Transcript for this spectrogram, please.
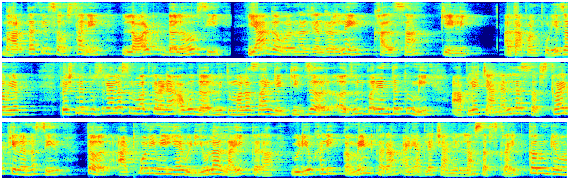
भारतातील संस्थाने लॉर्ड डलहौसी या गव्हर्नर जनरलने खालसा केली. आता आपण पुढे जाऊयात. प्रश्न दुसऱ्याला सुरुवात करण्या अगोदर मी तुम्हाला सांगेन की जर अजूनपर्यंत तुम्ही आपल्या चॅनलला सबस्क्राईब केलं नसेल तर आठवणीने या व्हिडिओला लाईक करा व्हिडिओखाली कमेंट करा आणि आपल्या चॅनलला सबस्क्राईब करून ठेवा.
